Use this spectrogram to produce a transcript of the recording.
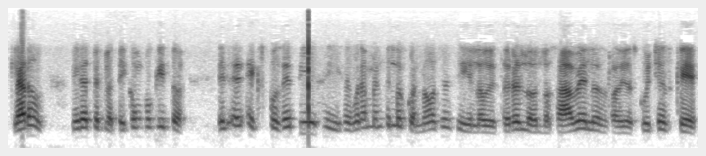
Claro, Mira, te platico un poquito. Exposetis, y seguramente lo conoces y el auditorio lo, lo sabe, los radioescuchas, que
